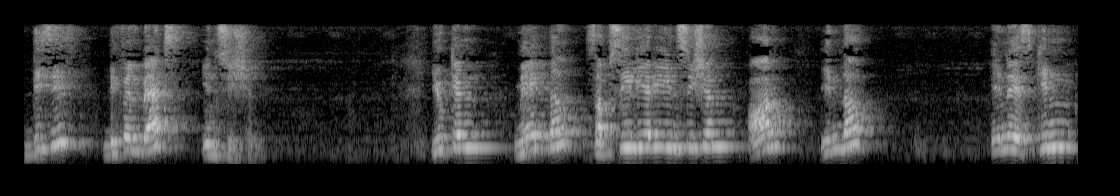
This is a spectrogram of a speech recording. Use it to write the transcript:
This is Dieffenbach's incision. You can make the subciliary incision or in the in a skin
